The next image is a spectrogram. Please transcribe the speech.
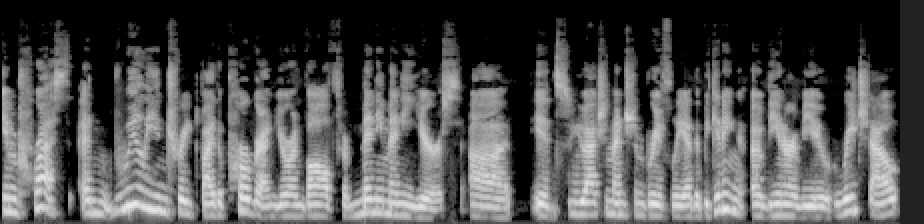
impressed and really intrigued by the program you're involved for many, many years. Uh, it's you actually mentioned briefly at the beginning of the interview. Reach out,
